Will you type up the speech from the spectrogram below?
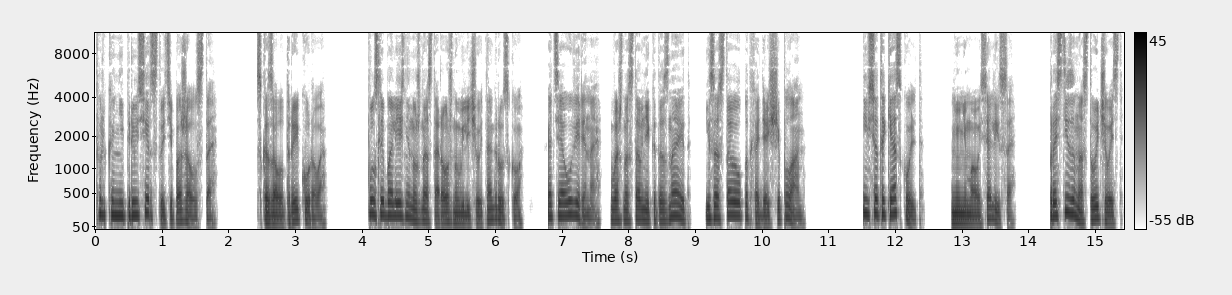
«Только не переусердствуйте, пожалуйста», — сказала Троекурова. «После болезни нужно осторожно увеличивать нагрузку. Хотя, уверена, ваш наставник это знает и составил подходящий план». «И все-таки Аскольд», — не унималась Алиса. «Прости за настойчивость,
